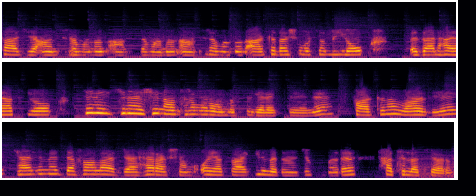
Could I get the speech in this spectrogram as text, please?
Sadece antrenmanın, antrenmanın, antrenmanın. Arkadaş ortamı yok. Özel hayat yok. Senin için her şeyin antrenman olması gerektiğini farkına var diye kendime defalarca her akşam o yatağa girmeden önce bunları hatırlatıyorum.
